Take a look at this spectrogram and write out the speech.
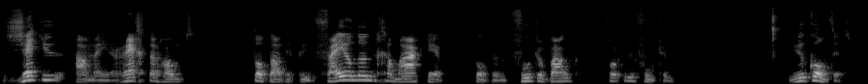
zet u aan mijn rechterhand, totdat ik uw vijanden gemaakt heb tot een voetenbank voor uw voeten. Nu komt het.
